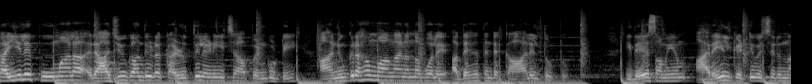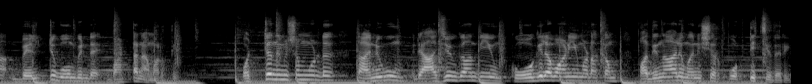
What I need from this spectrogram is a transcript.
കയ്യിലെ പൂമാല രാജീവ് ഗാന്ധിയുടെ കഴുത്തിൽ എണീച്ച ആ പെൺകുട്ടി അനുഗ്രഹം വാങ്ങാനെന്ന പോലെ അദ്ദേഹത്തിന്റെ കാലിൽ തൊട്ടു. ഇതേ സമയം അരയിൽ കെട്ടിവെച്ചിരുന്ന ബെൽറ്റ് ബോംബിന്റെ ബട്ടൺ അമർത്തി. ഒറ്റ നിമിഷം കൊണ്ട് തനുവും രാജീവ് ഗാന്ധിയും കോകിലവാണിയും അടക്കം പതിനാല് മനുഷ്യർ പൊട്ടിച്ചിതറി.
